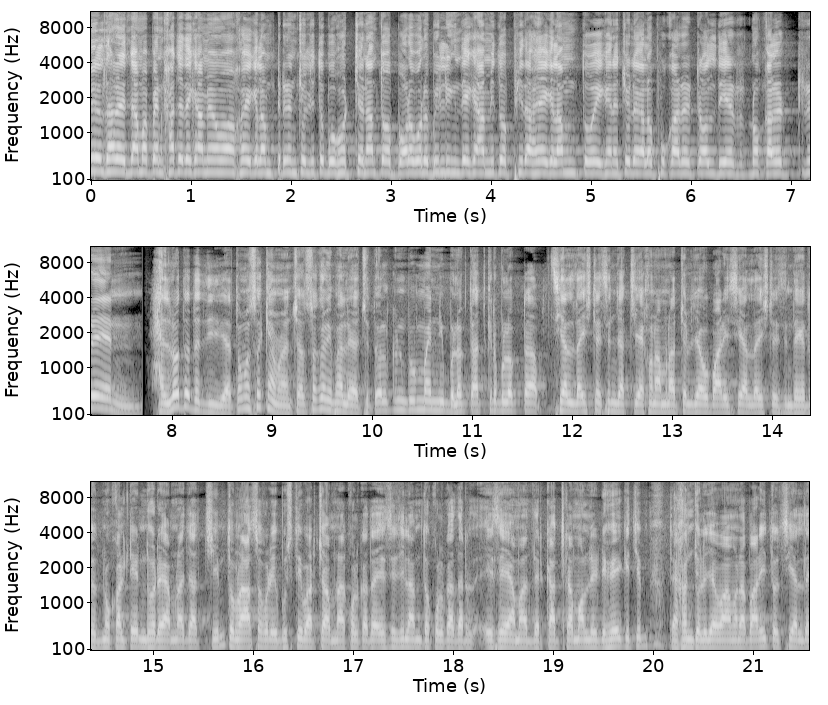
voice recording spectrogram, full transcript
রেল ধারে জামা প্যান্ট খাঁচা দেখে আমি হয়ে গেলাম, ট্রেন চলছে তবু হচ্ছে না। তো বড় বড় বিল্ডিং দেখে আমি তো ফিদা হয়ে গেলাম, তো এখানে চলে গেল ফুকারের টল দিয়ে লোকাল ট্রেন। হ্যালো দাদা দিদিরা তোমার সাথে কেমন আছো? আশা করি ভালো আছো। তো welcome to my new blog তো আজকের ব্লগটা শিয়ালদা স্টেশন যাচ্ছি, এখন আমরা চলে যাব বাড়ি শিয়ালদা স্টেশন থেকে। তো লোকাল ট্রেন ধরে আমরা যাচ্ছি। তোমরা আশা করি বুঝতে পারছ, আমরা কলকাতায় এসেছিলাম। তো কলকাতার এসে আমাদের কাজ কাম অলরেডি হয়ে গেছে। তো এখন চলে যাব আমরা বাড়ি। তো শিয়ালদা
